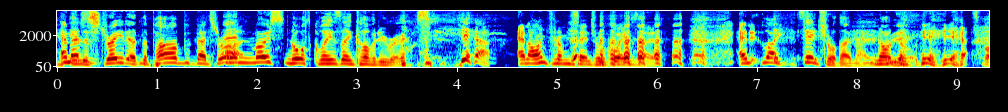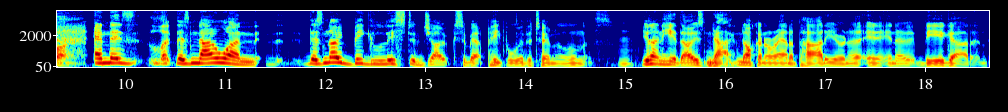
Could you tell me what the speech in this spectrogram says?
And in the street, at the pub. That's right. And most North Queensland comedy rooms. Yeah. And I'm from Central Queensland. And it, like Central though, mate, not North. yeah, yeah. It's fine. And there's like there's no one there's no big list of jokes about people with a terminal illness. You don't hear those No. kn- knocking around a party or in a, in, a- in a beer garden.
